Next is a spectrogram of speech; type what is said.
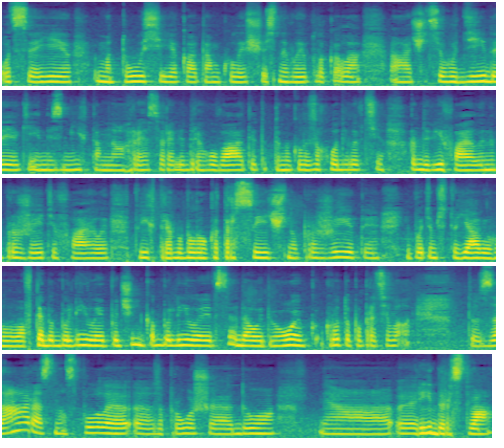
оцеї матусі, яка там колись щось не виплакала, чи цього діда, який не зміг там на агресора відреагувати. Тобто ми, коли заходили в ці родові файли, непрожиті файли, то їх треба було катарсично прожити, і потім стояв, і голова в тебе боліла, і печінка боліла, і все да, ой, ой, круто попрацювали то зараз нас поле е, запрошує до е, рідерства,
